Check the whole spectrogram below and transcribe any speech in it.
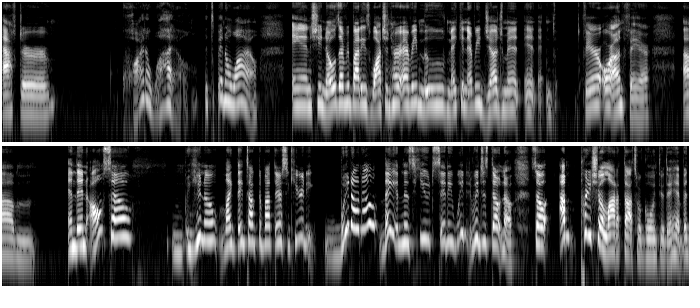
after quite a while. It's been a while. And she knows everybody's watching her every move, making every judgment, and fair or unfair. Um, and then also, you know, like they talked about their security. We don't know. They in this huge city. We we just don't know. So I'm pretty sure a lot of thoughts were going through their head, but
